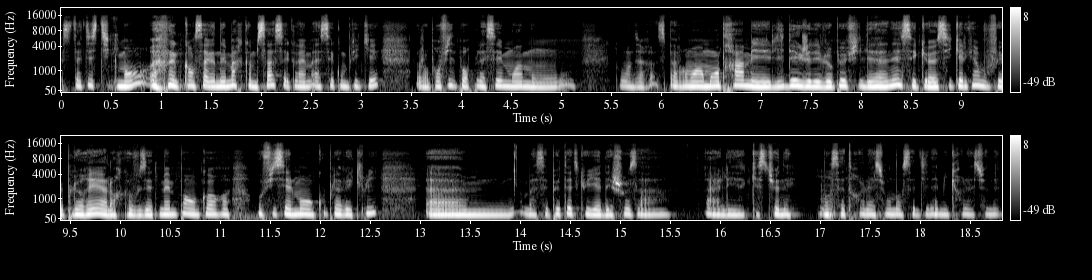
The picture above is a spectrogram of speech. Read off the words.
Statistiquement, quand ça démarre comme ça, c'est quand même assez compliqué. J'en profite pour placer moi mon, comment dire, c'est pas vraiment un mantra, mais l'idée que j'ai développée au fil des années, c'est que si quelqu'un vous fait pleurer alors que vous n'êtes même pas encore officiellement en couple avec lui, euh, bah, c'est peut-être qu'il y a des choses à, à aller questionner dans cette relation, dans cette dynamique relationnelle.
